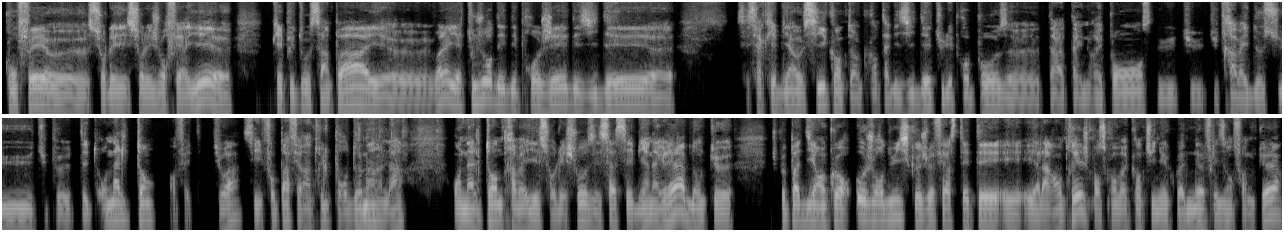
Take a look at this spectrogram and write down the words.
qu'on fait euh, sur les sur les jours fériés, euh, qui est plutôt sympa. Et voilà, il y a toujours des, des projets, des idées c'est ça qui est bien aussi quand quand as des idées, tu les proposes, euh, tu as, une réponse, tu, tu, tu, travailles dessus, tu peux on a le temps en fait, tu vois, il faut pas faire un truc pour demain là. On a le temps de travailler sur les choses et ça c'est bien agréable. Donc euh, je peux pas te dire encore aujourd'hui ce que je vais faire cet été et, et à la rentrée, je pense qu'on va continuer quoi de neuf les enfants de cœur.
